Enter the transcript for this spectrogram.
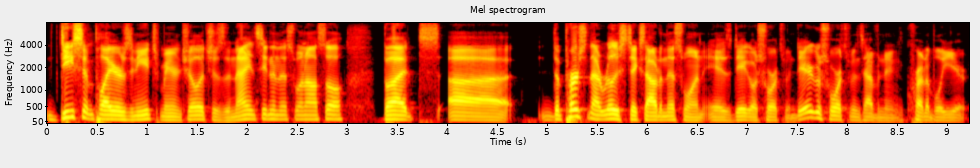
decent players in each. Marin Cilic is the ninth seed in this one also. But uh, the person that really sticks out in this one is Diego Schwartzman. Diego Schwartzman's having an incredible year.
